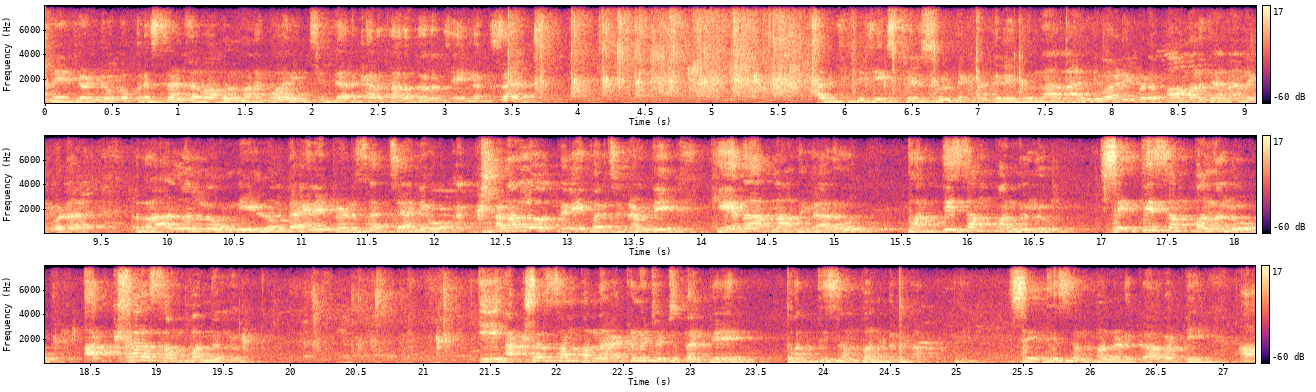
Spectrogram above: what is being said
అనేటువంటి ఒక ప్రశ్న జవాబును మనకు వారు ఇచ్చింది. అది కరతారతలు చేయండి ఒకసారి. అది ఫిజిక్స్ తెలుసుంటే నాకు తెలియదు నాలాంటి వాడికి కూడా పామర జనానికి కూడా రాళ్ళలో నీళ్ళు ఉంటాయనేటువంటి సత్యాన్ని ఒక క్షణంలో తెలియపరిచినటువంటి కేదార్నాథ్ గారు భక్తి సంపన్నులు శక్తి సంపన్నులు అక్షర సంపన్నులు. ఈ అక్షర సంపన్నం ఎక్కడి నుంచి వచ్చిందంటే భక్తి సంపన్నుడు కాబట్టి శక్తి సంపన్నుడు కాబట్టి ఆ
